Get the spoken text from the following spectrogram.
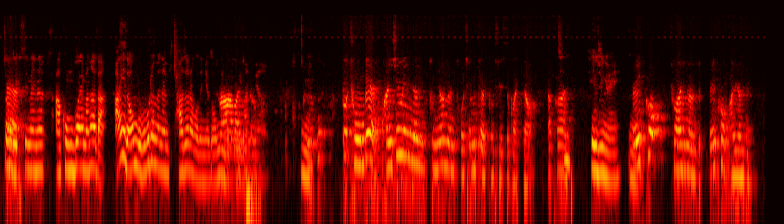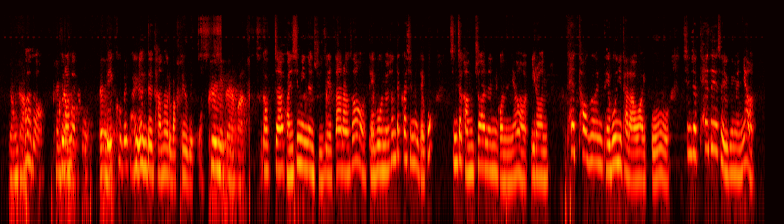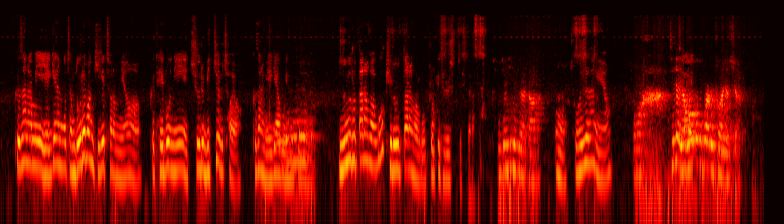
정도 네. 있으면은, 아, 공부할 만하다. 아예 너무 모르면은 좌절하거든요. 너무 아, 모르는. 많으면. 음. 그리고 또 좋은 게 관심 있는 분야면 더 재밌게 볼 수 있을 것 같아요. 약간 제일 중요해. 음. 메이크업 좋아하시면 메이크업 관련된 영상 맞아. 같고. 네. 메이크업에 관련된 단어를 막 배우겠죠. 그러니까요, 막. 각자 관심 있는 주제에 따라서 대본을 선택하시면 되고, 진짜 강추하는 거는요, 이런 테턱은 대본이 다 나와 있고, 심지어 테드에서 읽으면요, 그 사람이 얘기하는 것처럼 노래방 기계처럼요, 그 대본이 줄을 밑줄을 쳐요. 그 사람이 얘기하고 있는 오. 부분을. 눈으로 따라가고, 귀로 따라가고, 그렇게 들을 수도 있어요. 진짜 신기하다. 어, 좋은 세상이에요. 와, 진짜 영어 공부하기 좋아졌죠.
